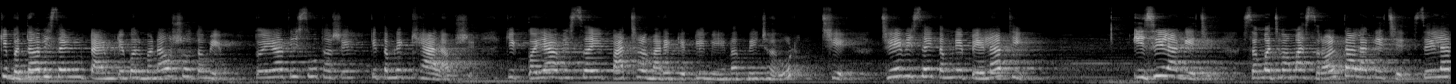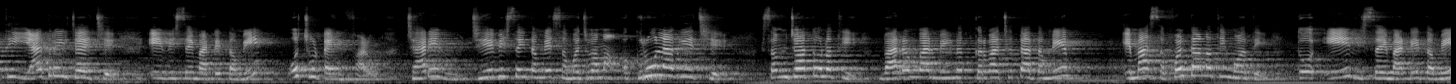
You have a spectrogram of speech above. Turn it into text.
કે બધા વિષયનું ટાઈમ ટેબલ બનાવશો તમે, તો એનાથી શું થશે? કે તમને ખ્યાલ આવશે કે કયા વિષય પાછળ મારે કેટલી મહેનતની જરૂર છે. જે વિષય તમને પહેલાંથી ઇઝી લાગે છે, સમજવામાં સરળતા લાગે છે, સહેલાથી યાદ રહી જાય છે, એ વિષય માટે તમે ઓછો ટાઈમ ફાળો. જ્યારે જે વિષય તમને સમજવામાં અઘરો લાગે છે, સમજાતો નથી, વારંવાર મહેનત કરવા છતાં તમને એમાં સફળતા નથી મળતી, તો એ વિષય માટે તમે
